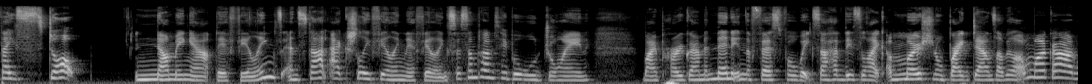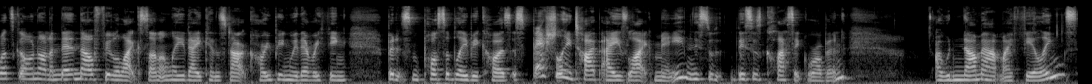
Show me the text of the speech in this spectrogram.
They stop numbing out their feelings and start actually feeling their feelings. So sometimes people will join my program and then in the first four weeks i have these like emotional breakdowns i'll be like oh my god what's going on and then they'll feel like suddenly they can start coping with everything but it's possibly because especially type a's like me and this is this is classic robyn I would numb out my feelings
